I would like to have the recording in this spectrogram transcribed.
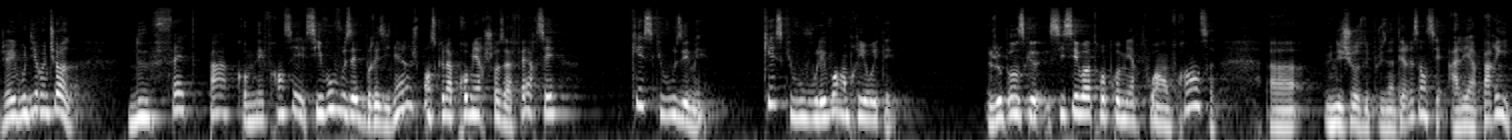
j'allais vous dire une chose. Ne faites pas comme les Français. Si vous, vous êtes brésilien, je pense que la première chose à faire, c'est qu'est-ce que vous aimez? Qu'est-ce que vous voulez voir en priorité? Je pense que si c'est votre première fois en France, euh, une des choses les plus intéressantes, c'est aller à Paris.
